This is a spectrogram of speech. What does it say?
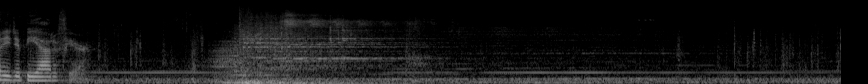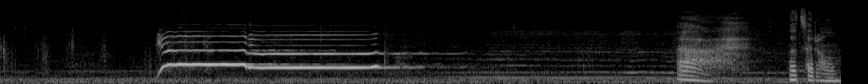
ready to be out of here. Ah, let's head home.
